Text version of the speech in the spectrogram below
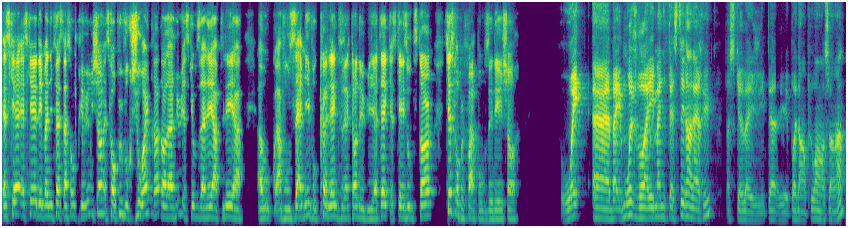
Est-ce que- qu'il y a des manifestations prévues, Richard? Est-ce qu'on peut vous rejoindre hein, dans la rue? Est-ce que vous allez appeler à, à vos, amis, vos collègues directeurs de bibliothèque? Est-ce qu'il y a les auditeurs? Qu'est-ce qu'on peut faire pour vous aider, Richard? Oui, euh, ben moi je vais aller manifester dans la rue parce que ben pas, j'ai pas d'emploi en ce moment.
